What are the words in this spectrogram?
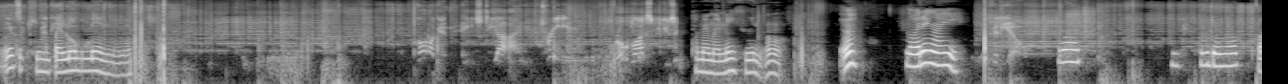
Psycho Pig แล้วจะ Music พิมพ์ไป Video. เล่นๆนะนะ Login HDI. Dream. Roblox Music ทำไมมันไม่ขึ้นอ๋อเอ๊ะลอยได้ไง Video. ว่าท่านผู้ชมครับ ขอ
